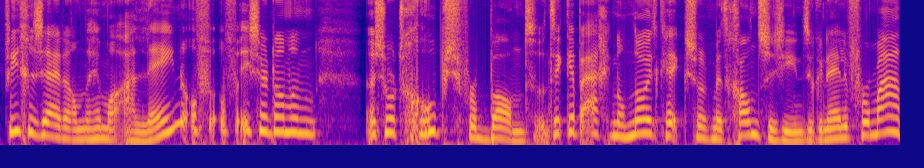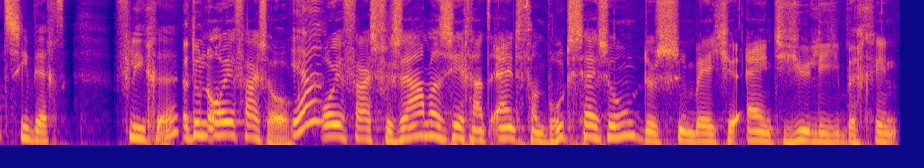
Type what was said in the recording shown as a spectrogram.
vliegen zij dan helemaal alleen? Of, of is er dan een, een soort groepsverband? Want ik heb eigenlijk nog nooit, kijk, zoals met ganzen zien, natuurlijk een hele formatie wegvliegen. Dat doen ooievaars ook. Ja? Ooievaars verzamelen zich aan het eind van het broedseizoen. Dus een beetje eind juli, begin,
